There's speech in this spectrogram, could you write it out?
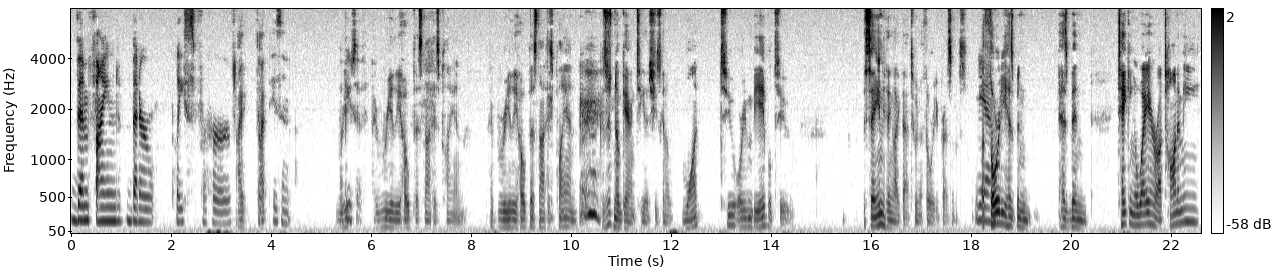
them find better place for her I that not Re- abusive. I really hope that's not his plan. I really hope that's not his plan because there's no guarantee that she's going to want to or even be able to say anything like that to an authority presence. Yeah. Authority has been has been taking away her autonomy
